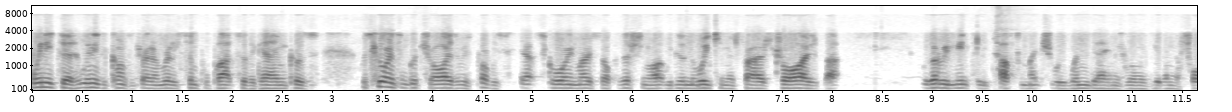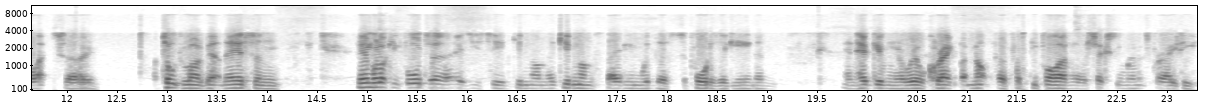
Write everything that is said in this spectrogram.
we need to we need to concentrate on really simple parts of the game because we're scoring some good tries. And we're probably outscoring most opposition like we did in the weekend as far as tries, but we've got to be mentally tough to make sure we win games when we get in the fight. So I talked a lot about that, and and we're looking forward to, as you said, getting on the getting on the stadium with the supporters again, and and have given a real crack, but not for 55 or 60 minutes for 80.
